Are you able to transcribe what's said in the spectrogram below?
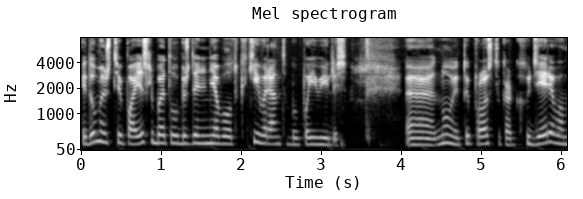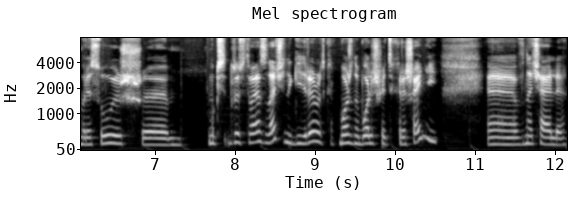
и думаешь, типа, а если бы этого убеждения не было, то какие варианты бы появились? Э, ну, и ты просто как деревом рисуешь... Э, то есть твоя задача нагенерировать как можно больше этих решений э, в начале.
